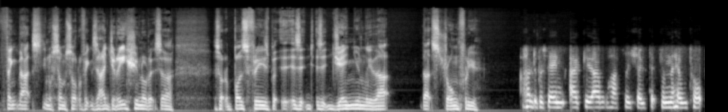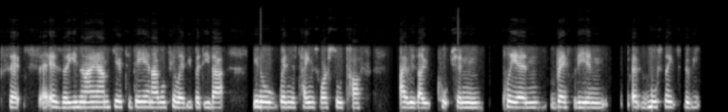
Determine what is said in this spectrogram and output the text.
think that's you know some sort of exaggeration or it's a, a sort of buzz phrase, but is it is it genuinely that that strong for you? Hundred percent. I could, I will happily shout it from the hilltops. It's, it is the reason I am here today, and I will tell everybody that. You know, when the times were so tough, I was out coaching, playing, refereeing uh, most nights of the week.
